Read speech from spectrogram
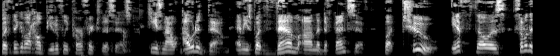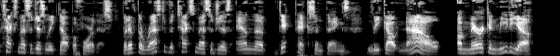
but think about how beautifully perfect this is. He's now outed them, and he's put them on the defensive. But two, if those, some of the text messages leaked out before this, but if the rest of the text messages and the dick pics and things leak out now, American media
